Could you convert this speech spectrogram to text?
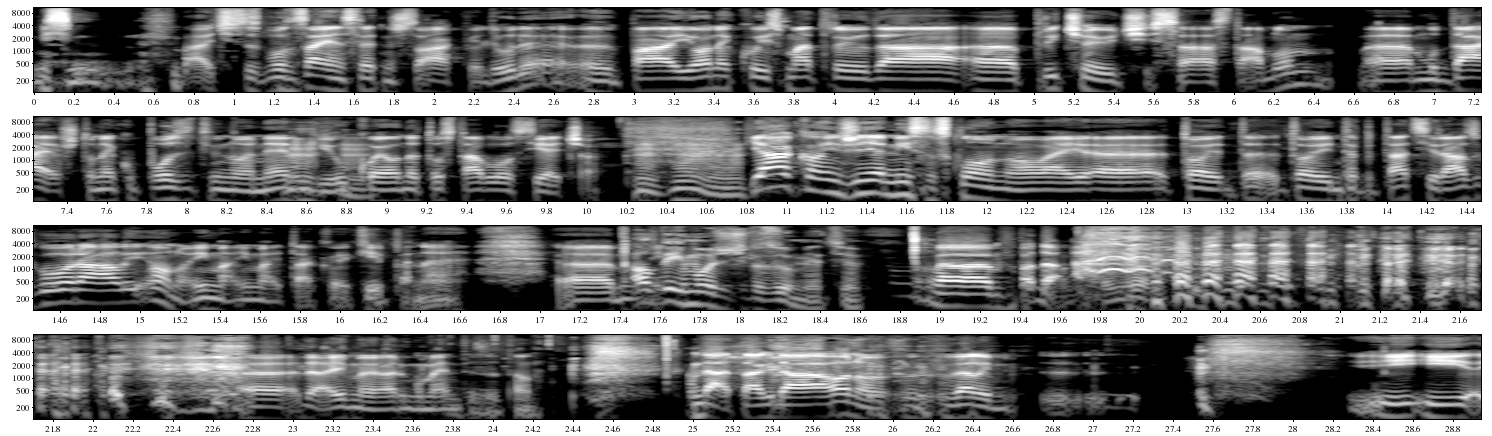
mislim, bavići se s bonsajem sretneš svakakve ljude, e, pa i one koji smatraju da e, pričajući sa stablom e, mu daješ to neku pozitivnu energiju koja onda to stablo osjeća. Ja kao inženjer nisam sklon ovaj, e, toj, toj interpretaciji razgovora, ali ono, ima, ima i takve ekipe, ne. E, Ali ti ih možeš razumjeti. E, pa da. E, da, imaju argumente za to. Da, tako da, ono, velim, i, i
